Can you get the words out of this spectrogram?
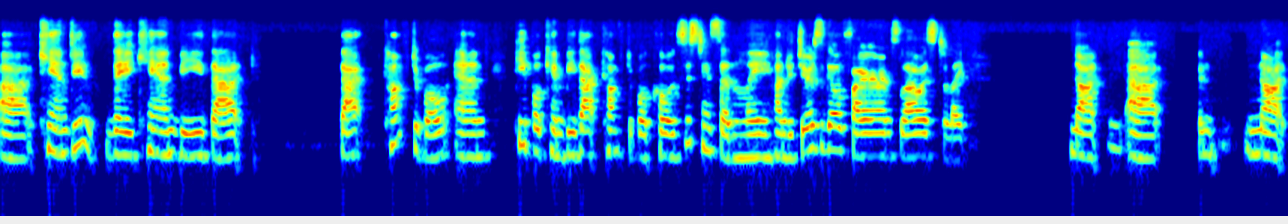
uh, can do. They can be that that comfortable and people can be that comfortable coexisting suddenly. 100 years ago firearms allow us to like not uh, not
